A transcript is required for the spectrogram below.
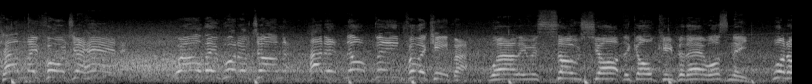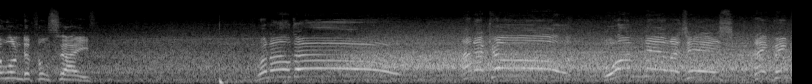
Can they forge ahead? Well, they would have done had it not been for the keeper. Well, he was so sharp, the goalkeeper there, wasn't he? What a wonderful save. Ronaldo! And a goal! 1-0 it is. They've been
